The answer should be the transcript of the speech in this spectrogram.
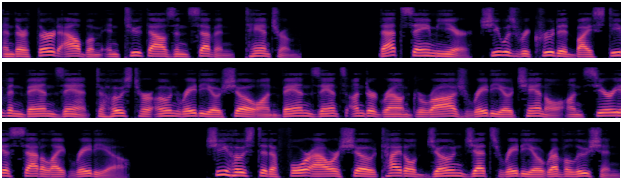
and their third album in 2007, Tantrum. That same year, she was recruited by Steven Van Zandt to host her own radio show on Van Zandt's Underground Garage radio channel on Sirius Satellite Radio. She hosted a four-hour show titled Joan Jett's Radio Revolution,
